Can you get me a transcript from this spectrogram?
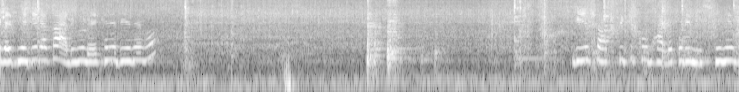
এবার ভেজে রাখা আলুগুলো এখানে দিয়ে দেব। দিয়ে সব কিছু খুব ভালো করে মিশিয়ে নেব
